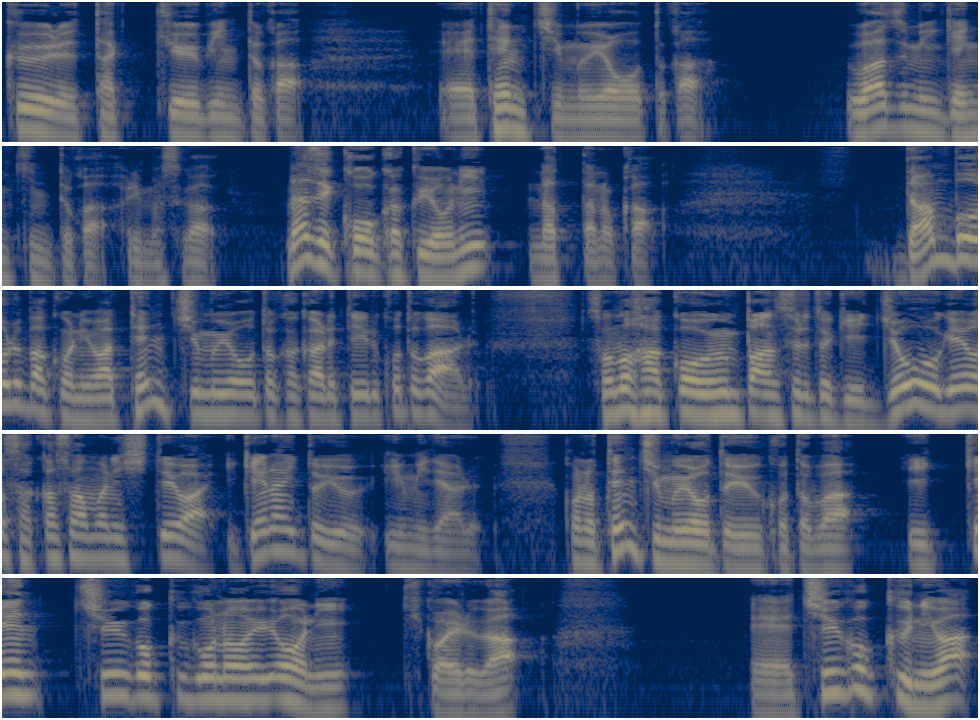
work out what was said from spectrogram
クール宅急便とか、えー、天地無用とか、上積み現金とかありますが、なぜこう書くようになったのか。段ボール箱には天地無用と書かれていることがある。その箱を運搬するとき、上下を逆さまにしてはいけないという意味である。この天地無用という言葉、一見中国語のように聞こえるが、えー、中国には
